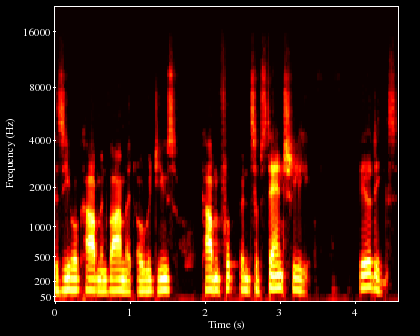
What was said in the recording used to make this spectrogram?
a zero carbon environment or reduce our carbon footprint substantially of, buildings.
